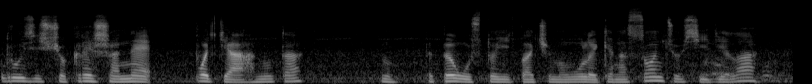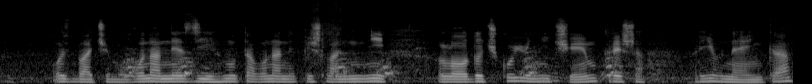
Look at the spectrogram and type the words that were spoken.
друзі, що криша не потягнута. ППУ стоїть, бачимо, вулики на сонцю, всі діла. Ось бачимо, вона не зігнута, вона не пішла ні лодочкою, нічим. Криша рівненька.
